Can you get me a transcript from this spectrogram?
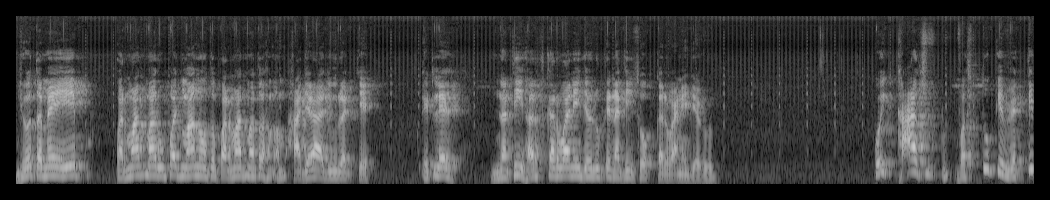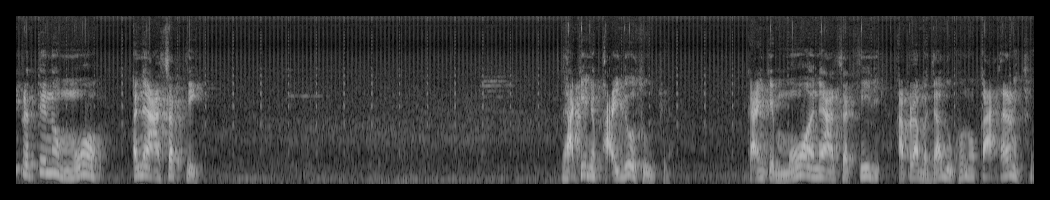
જો તમે એ પરમાત્મા રૂપ જ માનો તો પરમાત્મા તો હાજરા હજુર જ છે. એટલે નથી હર્ષ કરવાની જરૂર કે નથી શોક કરવાની જરૂર? કોઈ ખાસ વસ્તુ કે વ્યક્તિ પ્રત્યેનો મોહ અને આસક્તિ? રાખીને ફાયદો શું છે? કારણ કે મોહ અને આસક્તિ જ આપણા બધા દુઃખોનું કારણ છે.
